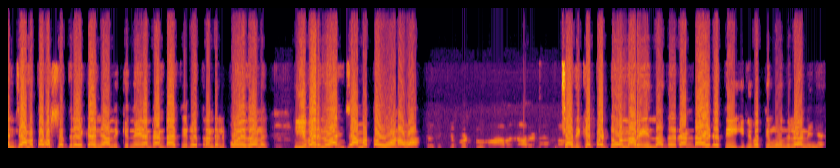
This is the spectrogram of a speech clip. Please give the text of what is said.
അഞ്ചാമത്തെ വർഷത്തിലേക്കാണ് ഞാൻ നിൽക്കുന്നത് ഞാൻ രണ്ടായിരത്തി ഇരുപത്തിരണ്ടിൽ പോയതാണ്. ഈ വരുന്നത് അഞ്ചാമത്തെ ഓണവാ. ചതിക്കപ്പെട്ടു എന്നറിയുന്നത് രണ്ടായിരത്തി ഇരുപത്തി മൂന്നിലാണ് ഞാൻ.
